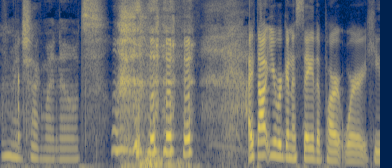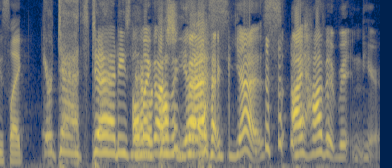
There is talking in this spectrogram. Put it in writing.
Let me check my notes. I thought you were gonna say the part where he's like, "Your dad's dead. He's Oh never my gosh, coming yes. back." Yes. I have it written here.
